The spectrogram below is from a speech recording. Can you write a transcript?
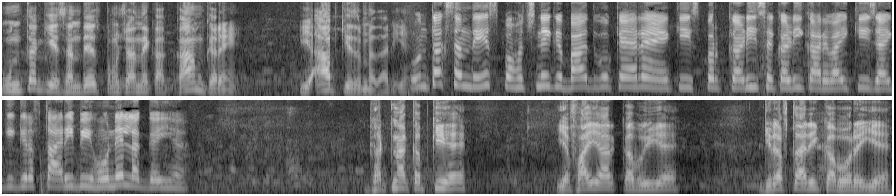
उन तक ये संदेश पहुँचाने का काम करें। ये आपकी ज़िम्मेदारी है। उन तक संदेश पहुँचने के बाद वो कह रहे हैं कि इस पर कड़ी से कड़ी कार्रवाई की जाएगी गिरफ्तारी भी होने लग गई है। घटना कब की है? एफआईआर कब हुई है? गिरफ्तारी कब हो रही है?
